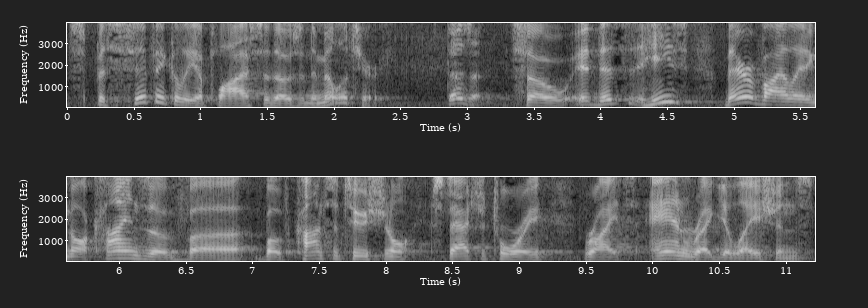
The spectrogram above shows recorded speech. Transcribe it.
specifically applies to those in the military. Does it? So it, this, he's, they're violating all kinds of uh, both constitutional, statutory rights and regulations,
